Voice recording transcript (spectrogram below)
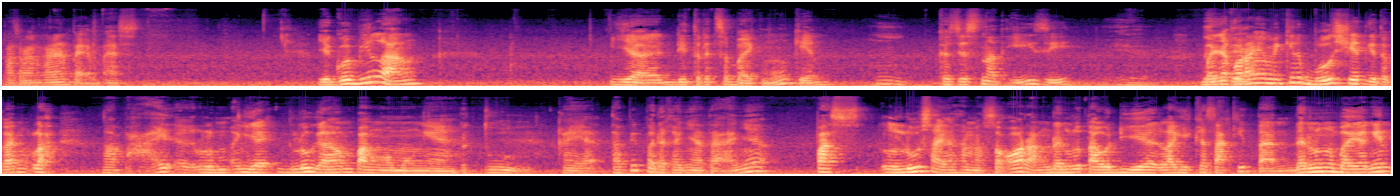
pasangan kalian PMS ya gue bilang ya ditreat sebaik mungkin. Hmm. cause it's not easy. Iya. banyak orang yang mikir bullshit gitu kan. Lah ngapain eh, lu ya lu gampang ngomongnya. Betul. Kayak tapi pada kenyataannya pas lu sayang sama seorang dan lu tahu dia lagi kesakitan dan lu ngebayangin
